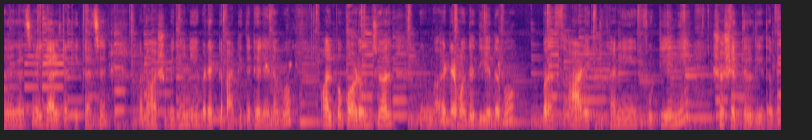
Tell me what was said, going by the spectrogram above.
হয়ে গেছে। এই ডালটা ঠিক আছে, কোনো অসুবিধা নেই। এবার একটা বাটিতে ঢেলে নেব। অল্প গরম জল এটার মধ্যে দিয়ে দেবো। বাস আর একটুখানি ফুটিয়ে নিয়ে সর্ষের তেল দিয়ে দেবো।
